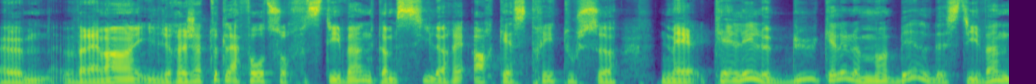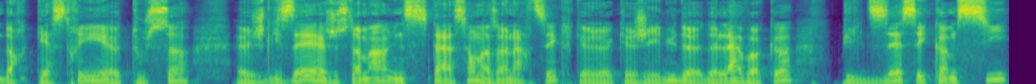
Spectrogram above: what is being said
euh, vraiment, il rejette toute la faute sur Steven comme s'il aurait orchestré tout ça. Mais quel est le but, quel est le mobile de Steven d'orchestrer euh, tout ça? Euh, je lisais justement une citation dans un article que, j'ai lu de l'avocat, puis il disait, c'est comme si...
